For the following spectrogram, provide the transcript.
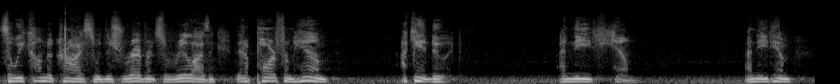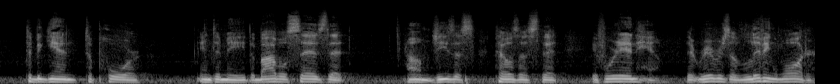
So we come to Christ with this reverence of realizing that apart from him, I can't do it. I need him. I need him to begin to pour into me. The Bible says that um, Jesus tells us that if we're in Him, that rivers of living water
